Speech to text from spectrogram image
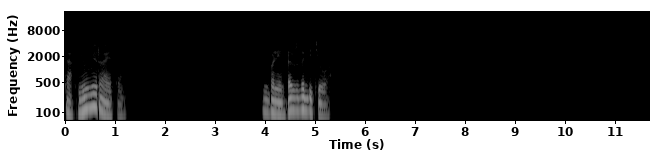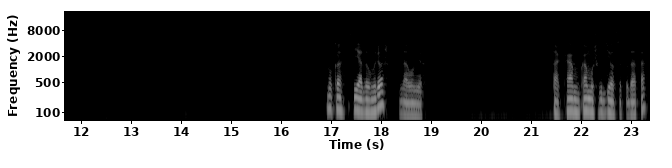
Так, не умирает он. Блин, как же добить его? Ну-ка, с яда умрешь? Да, умер. Так, кам камушек делся куда-то.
